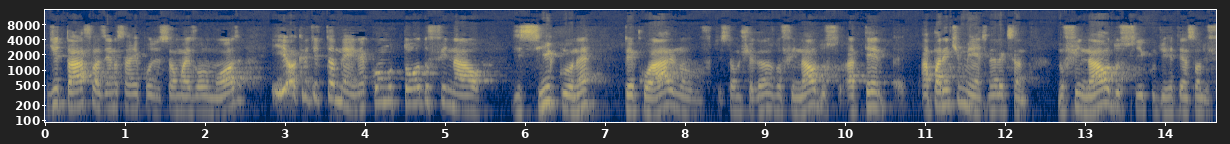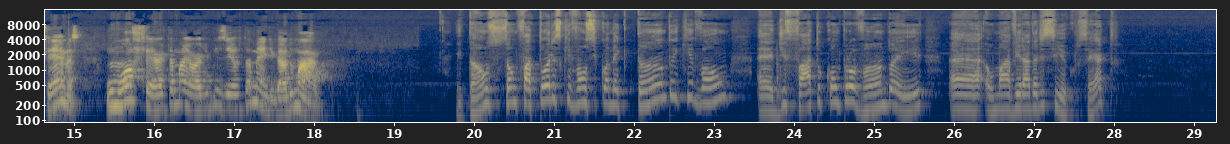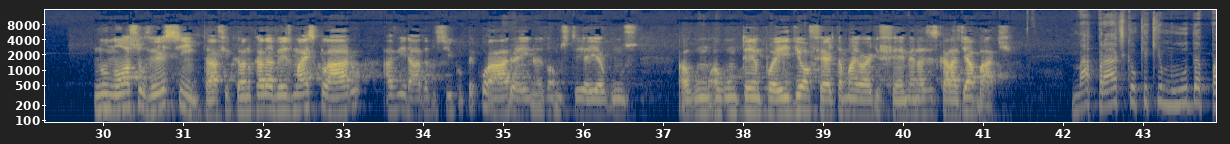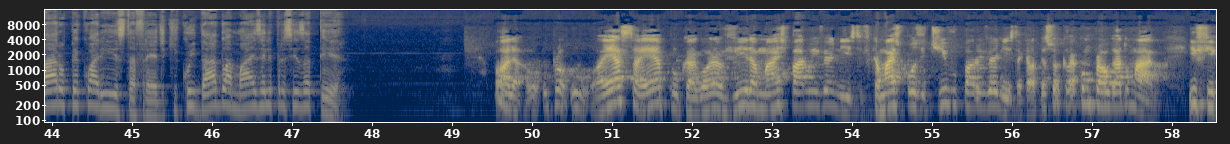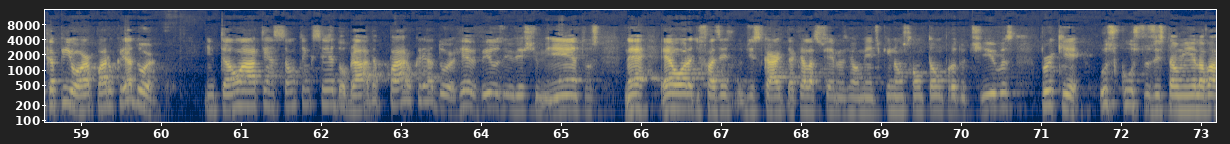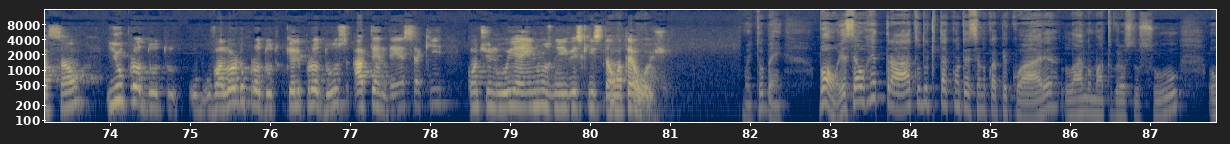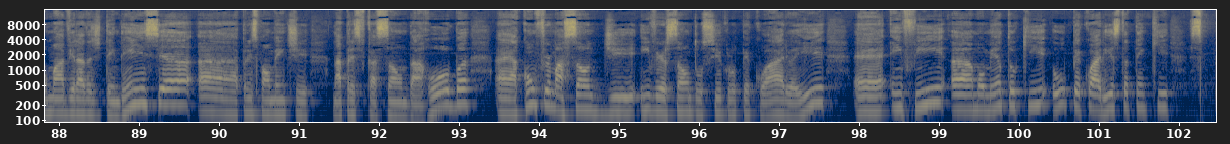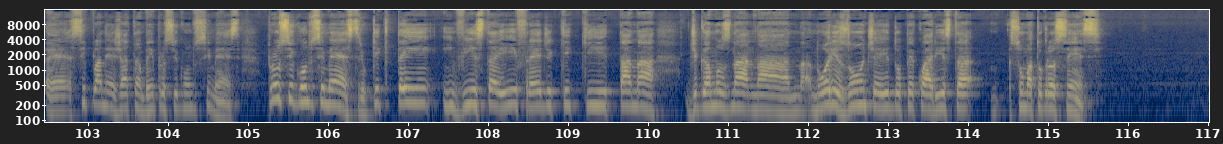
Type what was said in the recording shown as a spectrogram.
de estar tá fazendo essa reposição mais volumosa. E eu acredito também, né, como todo final de ciclo, né, pecuário, no, estamos chegando no final dos, até, aparentemente, né, Alexandre, no final do ciclo de retenção de fêmeas, uma oferta maior de bezerros também, de gado magro. Então, são fatores que vão se conectando e que vão, é, de fato, comprovando aí é, uma virada de ciclo, certo? No nosso ver, sim, está ficando cada vez mais claro a virada do ciclo pecuário. Aí nós vamos ter aí alguns algum, algum tempo aí de oferta maior de fêmea nas escalas de abate. Na prática, o que, que muda para o pecuarista, Fred? Que cuidado a mais ele precisa ter? Olha, o, o, essa época agora vira mais para o invernista, fica mais positivo para o invernista, aquela pessoa que vai comprar o gado magro, e fica pior para o criador. Então a atenção tem que ser redobrada para o criador, rever os investimentos, né? É hora de fazer o descarte daquelas fêmeas realmente que não são tão produtivas, porque os custos estão em elevação e o produto, o valor do produto que ele produz, a tendência é que continue aí nos níveis que estão até hoje. Muito bem. Bom, esse é o retrato do que está acontecendo com a pecuária lá no Mato Grosso do Sul. Uma virada de tendência, uh, principalmente na precificação da arroba, é, a confirmação de inversão do ciclo pecuário aí, é, enfim, é momento que o pecuarista tem que é, se planejar também para o segundo semestre. Para o segundo semestre, o que, que tem em vista aí, Fred, o que está na, digamos, na, na, na, no horizonte aí do pecuarista sumatogrossense?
